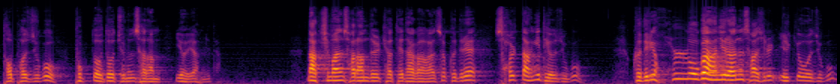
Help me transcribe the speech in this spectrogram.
덮어주고 북돋워 주는 사람이어야 합니다. 낙심한 사람들 곁에 다가가서 그들의 설당이 되어주고 그들이 홀로가 아니라는 사실을 일깨워주고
